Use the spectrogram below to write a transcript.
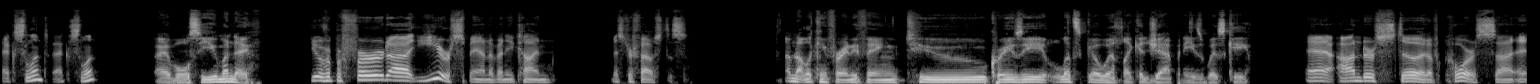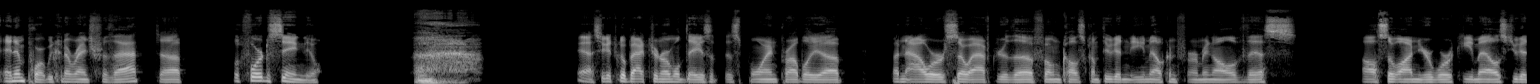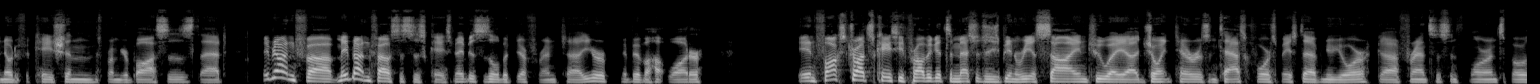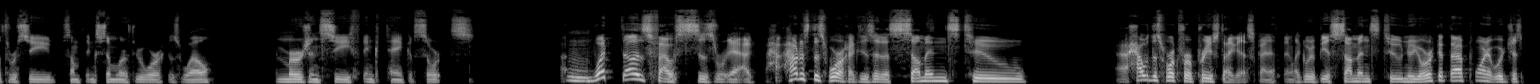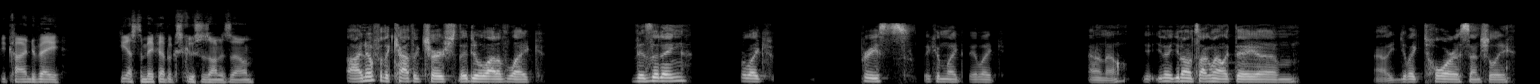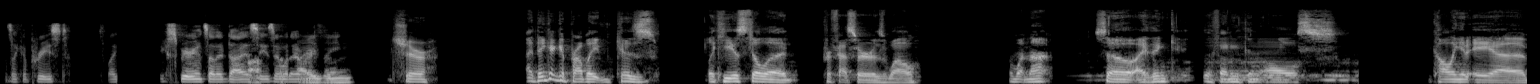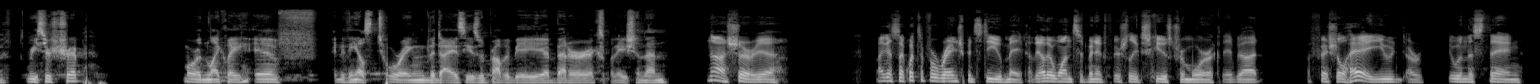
Excellent, excellent. I will see you Monday. Do you have a preferred uh, year span of any kind, Mister Faustus? I'm not looking for anything too crazy. Let's go with like a Japanese whiskey. Eh, understood, of course. Uh, an import, we can arrange for that. Uh, look forward to seeing you. Yeah, so you get to go back to your normal days at this point. Probably uh, an hour or so after the phone calls come through, you get an email confirming all of this. Also, on your work emails, you get notification from your bosses that maybe not in maybe not in Faustus's case. Maybe this is a little bit different. Uh, you're a bit of a hot water. In Foxtrot's case, he probably gets a message that he's being reassigned to a uh, joint terrorism task force based out of New York. Uh, Francis and Florence both receive something similar through work as well. Emergency think tank of sorts. Mm. What does Faustus's react? How, how does this work? Like, is it a summons to? uh, How would this work for a priest? I guess kind of thing. Like, would it be a summons to New York at that point? It would just be kind of a he has to make up excuses on his own. I know for the Catholic Church, they do a lot of like visiting for like priests. They can like they like I don't know. You, you know you know what I'm talking about? Like they um uh, you like tour essentially as like a priest to like experience other dioceses or whatever. Proselytizing. Sure. I think I could probably because like he is still a professor as well and whatnot. So I think if anything else, calling it a uh, research trip more than likely. If anything else, touring the diocese would probably be a better explanation then. No, sure, yeah. I guess like what type of arrangements do you make? The other ones have been officially excused from work. They've got official, hey, you are doing this thing.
